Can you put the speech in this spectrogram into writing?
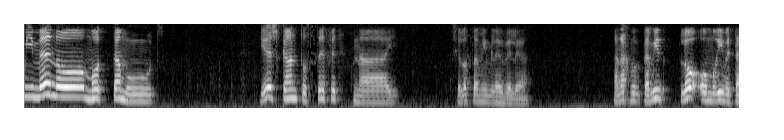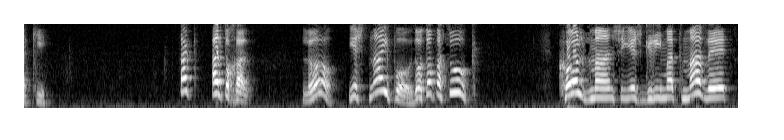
ממנו מות תמות. יש כאן תוספת תנאי שלא שמים לב אליה. אנחנו תמיד לא אומרים את הכי. רק אל תאכל. לא, יש תנאי פה, זה אותו פסוק. כל זמן שיש גרימת מוות,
